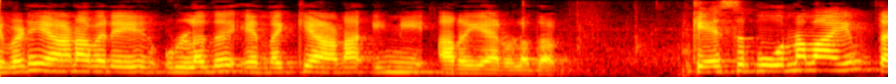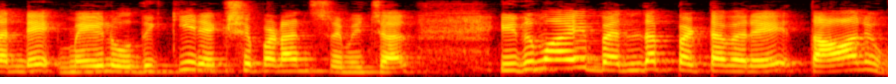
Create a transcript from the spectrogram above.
എവിടെയാണ് അവരെ ഉള്ളത് എന്നൊക്കെയാണ് ഇനി അറിയാനുള്ളത്. കേസ് പൂർണമായും തന്റെ മേലൊതുക്കി രക്ഷപ്പെടാൻ ശ്രമിച്ചാൽ ഇതുമായി ബന്ധപ്പെട്ടവരെ താനും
